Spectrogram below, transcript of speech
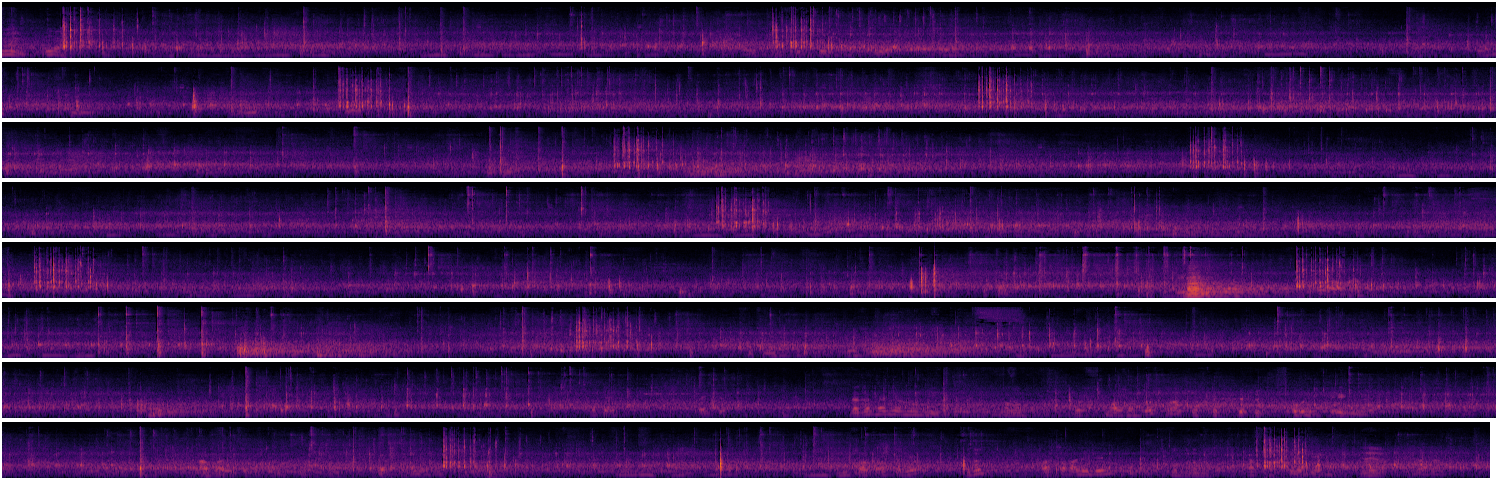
嗯 Na, das hatte ich auch noch nie. Warum? Das ist mal so ein Durchmarsch. Ohne Gegenwehr. Aber das ist auch alles ganz gut. Wie schaut's aus bei dir? Bitte? Hast du noch alle mal. Hast du alle Läden? Ja, ja. Na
